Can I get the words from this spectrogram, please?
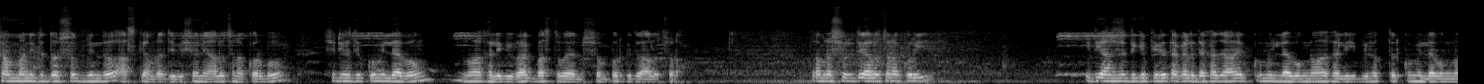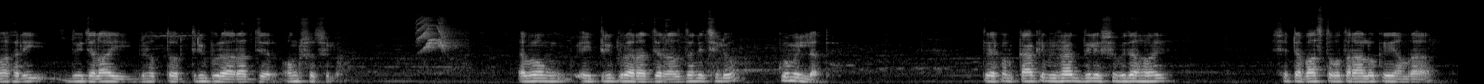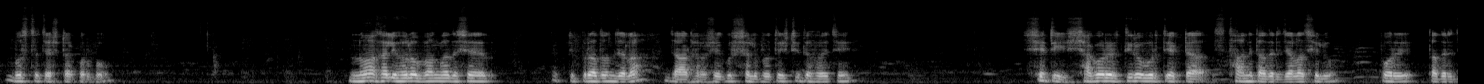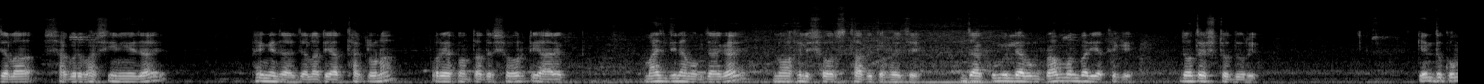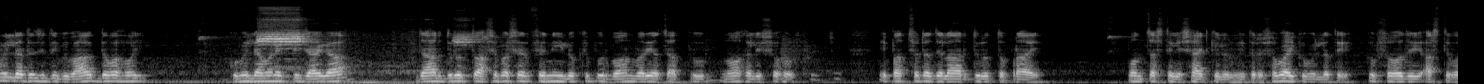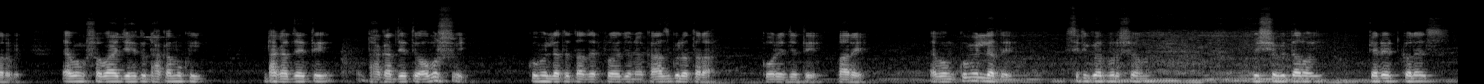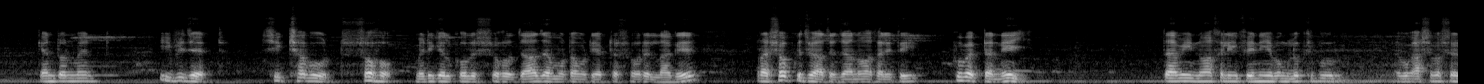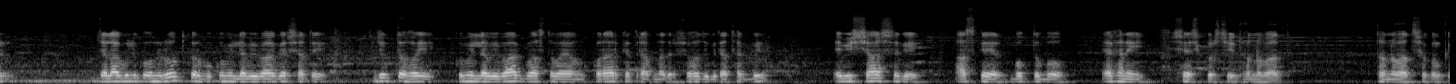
সম্মানিত দর্শকবৃন্দ, আজকে আমরা যে বিষয় নিয়ে আলোচনা করব সেটি হচ্ছে কুমিল্লা এবং নোয়াখালী বিভাগ বাস্তবায়ন সম্পর্কিত আলোচনা। তো আমরা শুরুতে আলোচনা করি। ইতিহাসের দিকে ফিরে তাকালে দেখা যায়, কুমিল্লা এবং নোয়াখালী বৃহত্তর কুমিল্লা এবং নোয়াখালী দুই জেলাই বৃহত্তর ত্রিপুরা রাজ্যের অংশ ছিল এবং এই ত্রিপুরা রাজ্যের রাজধানী ছিল কুমিল্লাতে। তো এখন কাকে বিভাগ দিলে সুবিধা হয়, সেটা বাস্তবতার আলোকে আমরা বুঝতে চেষ্টা করব। নোয়াখালী হলো বাংলাদেশের একটি পুরাতন জেলা, যা আঠারোশো একুশ সালে প্রতিষ্ঠিত হয়েছে। সেটি সাগরের তীরবর্তী একটা স্থানে তাদের জেলা ছিল। পরে তাদের জেলা সাগরে ভাসিয়ে নিয়ে যায়, ভেঙে যায়। জেলাটি আর থাকল না। পরে এখন তাদের শহরটি আর এক মাইজদি নামক জায়গায় নোয়াখালী শহর স্থাপিত হয়েছে, যা কুমিল্লা এবং ব্রাহ্মণবাড়িয়া থেকে যথেষ্ট দূরে। কিন্তু কুমিল্লাতে যদি বিভাগ দেওয়া হয়, কুমিল্লা এমন একটি জায়গা যার দূরত্ব আশেপাশের ফেনী, লক্ষ্মীপুর বাহনবাড়িয়া চাঁদপুর, নোয়াখালী শহর, এই পাঁচ ছটা জেলার দূরত্ব প্রায় পঞ্চাশ থেকে ষাট কিলোর ভিতরে। সবাই কুমিল্লাতে খুব সহজেই আসতে পারবে। এবং সবাই যেহেতু ঢাকামুখী, ঢাকা যেতে ঢাকা যেতে অবশ্যই কুমিল্লাতে তাদের প্রয়োজনীয় কাজগুলো তারা করে যেতে পারে। এবং কুমিল্লাতে সিটি কর্পোরেশন, বিশ্ববিদ্যালয়, ক্যাডেট কলেজ ক্যান্টনমেন্ট ইপিজেড শিক্ষা বোর্ড সহ মেডিকেল কলেজ সহ যা যা মোটামুটি একটা শহরে লাগে, প্রায় সব কিছু আছে যা নোয়াখালীতেই খুব একটা নেই। তাই আমি নোয়াখালী, ফেনী এবং লক্ষ্মীপুর এবং আশেপাশের জেলাগুলিকে অনুরোধ করব কুমিল্লা বিভাগের সাথে যুক্ত হয়ে কুমিল্লা বিভাগ বাস্তবায়ন করার ক্ষেত্রে আপনাদের সহযোগিতা থাকবে। এ বিশ্বাস থেকে আজকের বক্তব্য এখানেই শেষ করছি। ধন্যবাদ। ধন্যবাদ সকলকে।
